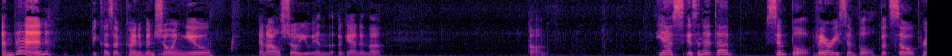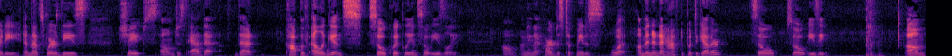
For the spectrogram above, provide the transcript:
And then, because I've kind of been showing you, and I'll show you in the, again in the, um, yes, isn't it, Deb? Simple, very simple, but so pretty. And that's where these shapes um, just add that, that pop of elegance so quickly and so easily. Um, I mean, that card just took me to, what, a minute and a half to put together? So, so easy. Um,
